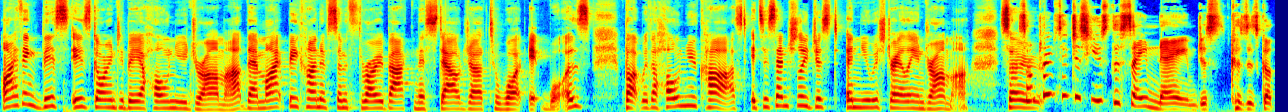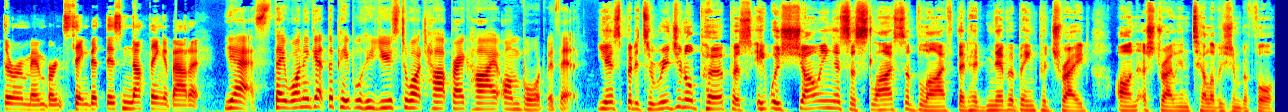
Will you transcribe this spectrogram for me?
I think this is going to be a whole new drama. There might be kind of some throwback nostalgia to what it was, but with a whole new cast, it's essentially just a new Australian drama. So Sometimes they just use the same name just because it's got the remembrance thing, but there's nothing about it. Yes, they want to get the people who used to watch Heartbreak High on board with it. Yes, but its original purpose, it was showing us a slice of life that had never been portrayed on Australian television before.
